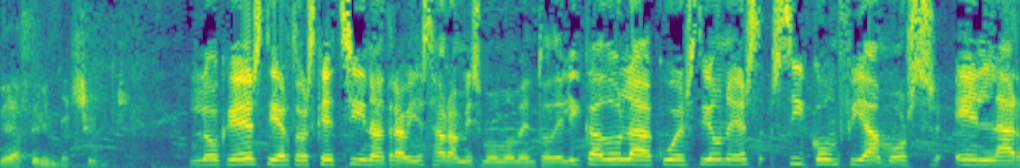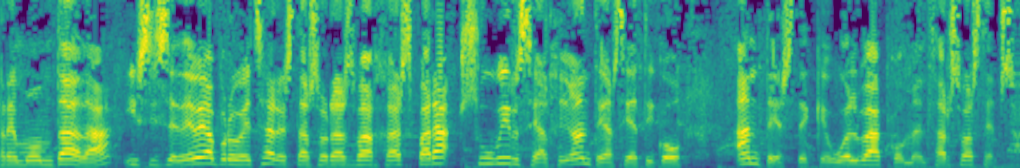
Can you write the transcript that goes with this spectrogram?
de hacer inversiones. Lo que es cierto es que China atraviesa ahora mismo un momento delicado. La cuestión es si confiamos en la remontada y si se debe aprovechar estas horas bajas para subirse al gigante asiático antes de que vuelva a comenzar su ascenso.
